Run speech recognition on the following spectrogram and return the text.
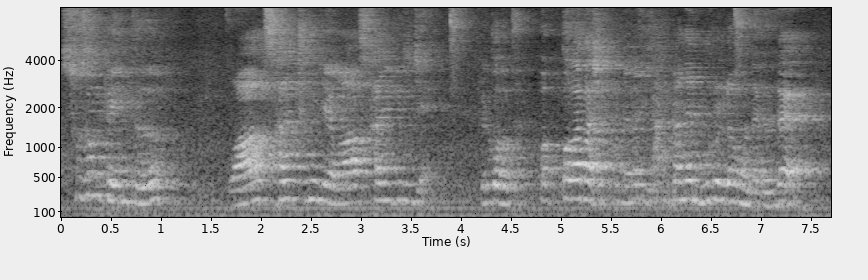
수성 페인트와 살충제와 살균제, 그리고 뻑뻑하다 싶으면 약간의 물을 넣어내는데,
